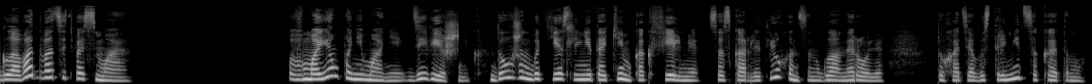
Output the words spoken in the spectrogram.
Глава 28. В моем понимании девишник должен быть, если не таким, как в фильме со Скарлетт Йоханссон в главной роли, то хотя бы стремиться к этому.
